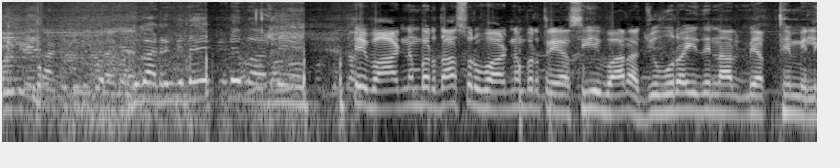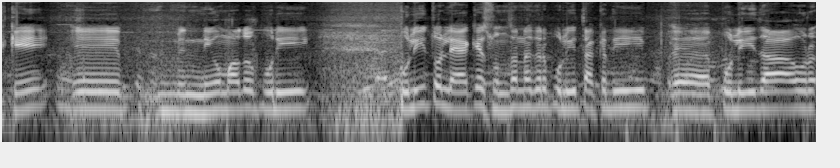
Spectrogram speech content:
ਉਦਘਾਟਨ ਕੀਤਾ ਕਿਹੜੇ ਵਾਰਡ ਦੇ ਹੈ? ਇਹ ਵਾਰਡ ਨੰਬਰ 10 ਔਰ ਵਾਰਡ ਨੰਬਰ 83 ਬਾਹਰ ਰਾਜੂ ਬੁਰਾਈ ਦੇ ਨਾਲ ਵੀ ਇੱਥੇ ਮਿਲ ਕੇ ਇਹ ਨਿਊ ਮਾਧੋਪੁਰੀ ਪੁਲੀ ਤੋਂ ਲੈ ਕੇ ਸੁੰਦਰਨਗਰ ਪੁਲੀ ਤੱਕ ਦੀ ਪੁਲੀ ਦਾ ਔਰ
